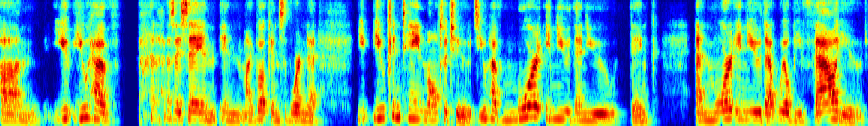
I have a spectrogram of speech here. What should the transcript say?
Um, you you have as I say in, in my book, Insubordinate, you, you contain multitudes. You have more in you than you think, and more in you that will be valued,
